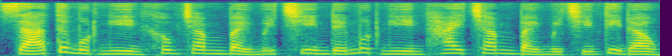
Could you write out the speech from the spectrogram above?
giá từ 1.079 đến 1.279 tỷ đồng.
